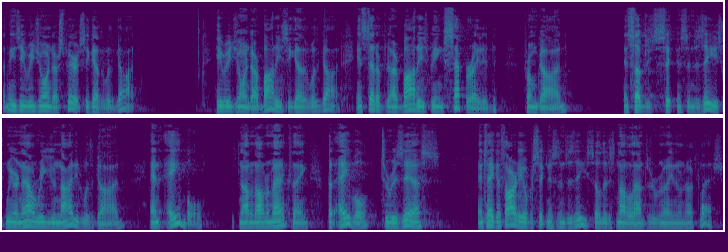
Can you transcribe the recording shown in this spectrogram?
That means he rejoined our spirits together with God. He rejoined our bodies together with God. Instead of our bodies being separated from God and subject to sickness and disease, we are now reunited with God and able, it's not an automatic thing, but able to resist and take authority over sickness and disease so that it's not allowed to remain in our flesh.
